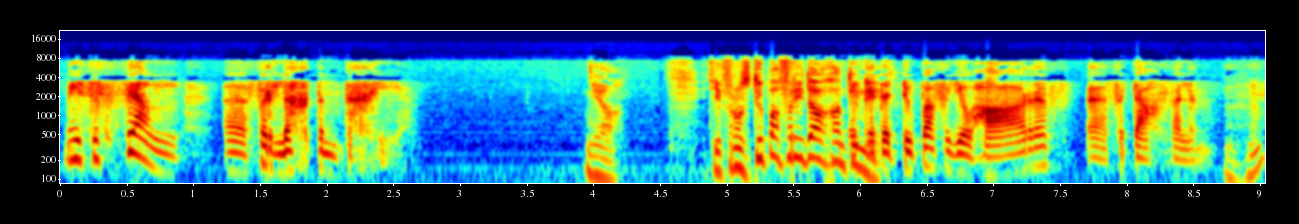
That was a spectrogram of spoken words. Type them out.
mense vel uh, verligting te gee. Ja. Het jy vir ons dopa vir die dag aan toe net? Ek het 'n dopa vir jou hare uh, vir. Mhm. Mm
